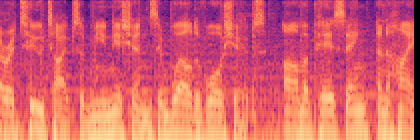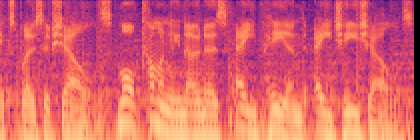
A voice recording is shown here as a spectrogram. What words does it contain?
There are two types of munitions in World of Warships armor-piercing and high-explosive shells, more commonly known as AP and HE shells.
